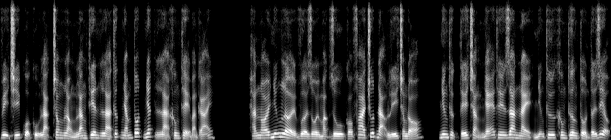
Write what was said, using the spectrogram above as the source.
vị trí của cụ lạc trong lòng lăng thiên là thức nhắm tốt nhất là không thể bàn cãi. Hắn nói những lời vừa rồi mặc dù có pha chút đạo lý trong đó, nhưng thực tế chẳng nhẽ thế gian này những thứ không thương tổn tới rượu,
